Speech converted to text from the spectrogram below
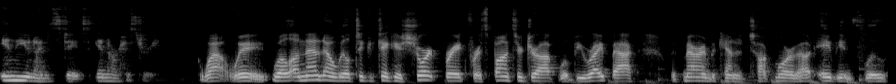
in the United States in our history. Wow. We, well, on that note, we'll take, take a short break for a sponsor drop. We'll be right back with Maryn McKenna to talk more about avian flu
